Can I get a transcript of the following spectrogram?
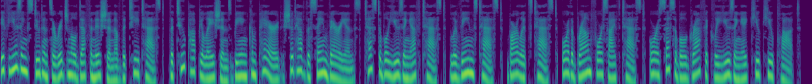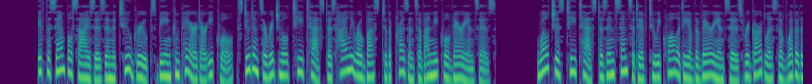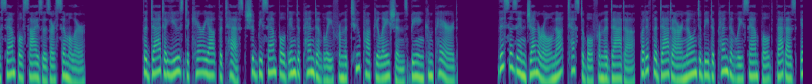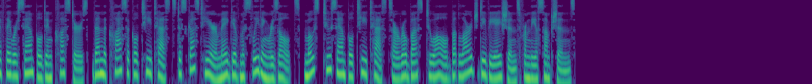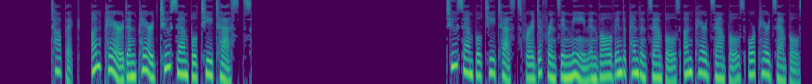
If using students' original definition of the t-test, the two populations being compared should have the same variance testable using F-test, Levene's test, Bartlett's test, or the Brown-Forsythe test, or assessable graphically using a QQ plot. If the sample sizes in the two groups being compared are equal, students' original t-test is highly robust to the presence of unequal variances. Welch's t-test is insensitive to equality of the variances regardless of whether the sample sizes are similar. The data used to carry out the test should be sampled independently from the two populations being compared. This is in general not testable from the data, but if the data are known to be dependently sampled that is, if they were sampled in clusters, then the classical t-tests discussed here may give misleading results. Most two-sample t-tests are robust to all but large deviations from the assumptions. Unpaired and paired two-sample t-tests Two-sample t-tests for a difference in mean involve independent samples, unpaired samples or paired samples.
